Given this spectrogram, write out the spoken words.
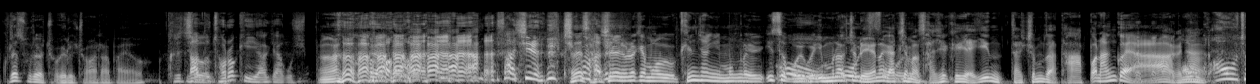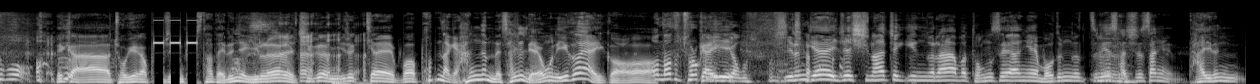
그래서 우리가 조개를 좋아하나 봐요. 그렇죠. 나도 저렇게 이야기하고 싶어. 사실 사실 이렇게 뭐 굉장히 뭔가 있어 어, 보이고 인문학적으로 어, 예나 같지만. 사실 그 얘기는 다 전부 다, 다 뻔한 거야. 그냥 어, 아우 저거 그러니까 조개가 비슷하다 이런 얘기를 지금 이렇게 뭐 폼나게 한 건데 사실 내용은 이거야 이거. 어, 나도 저렇게 그러니까 이- 얘기하고 싶어. 진짜. 이런 게 이제 신화적인 거나 뭐 동서양의 모든 것들이 네. 사실상 다 이런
